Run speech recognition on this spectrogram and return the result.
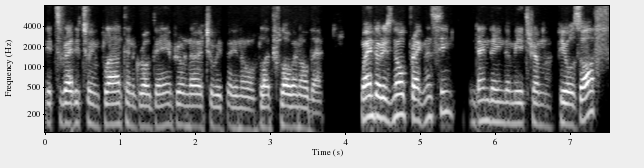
it's ready to implant and grow the embryo, nurture with you know blood flow and all that. When there is no pregnancy, then the endometrium peels off,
